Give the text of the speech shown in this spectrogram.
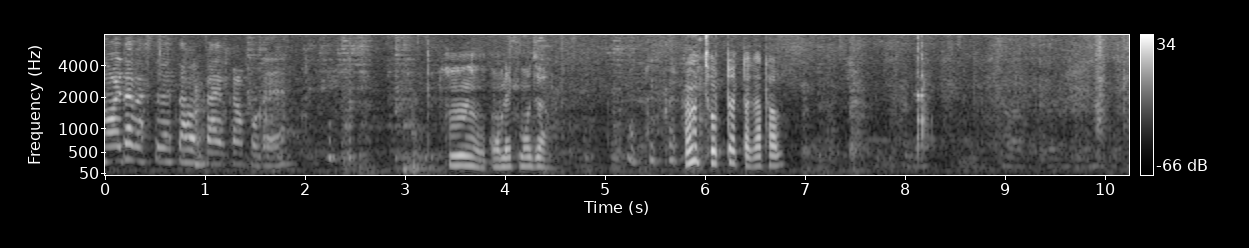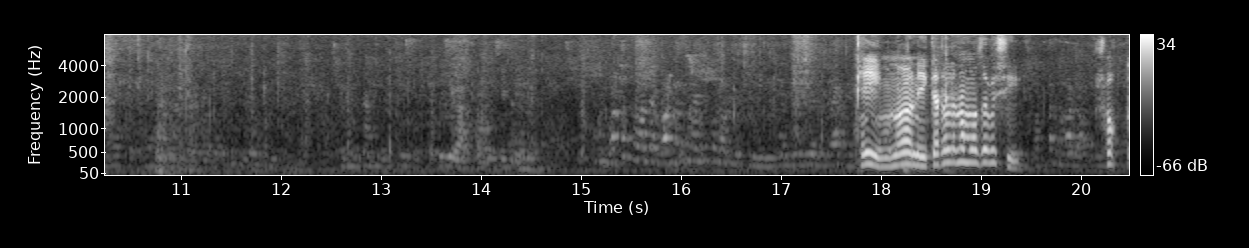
নয়টা ব্যস্ত ব্যস্ত হোক গায়ের কাপড়ে। হুম, অনেক মজা। হ্যাঁ ছোট্ট একটা কাঁঠাল। এই নয়ন এই কাঁঠালের না মজা বেশি? শক্ত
